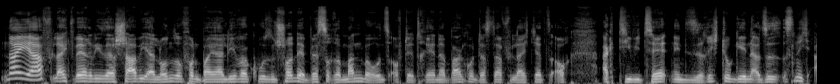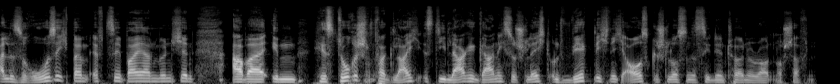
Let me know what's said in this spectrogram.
naja, vielleicht wäre dieser Xabi Alonso von Bayer Leverkusen schon der bessere Mann bei uns auf der Trainerbank und dass da vielleicht jetzt auch Aktivitäten in diese Richtung gehen. Also es ist nicht alles rosig beim FC Bayern München, aber im historischen Vergleich ist die Lage gar nicht so schlecht und wirklich nicht ausgeschlossen, dass sie den Turnaround noch schaffen.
